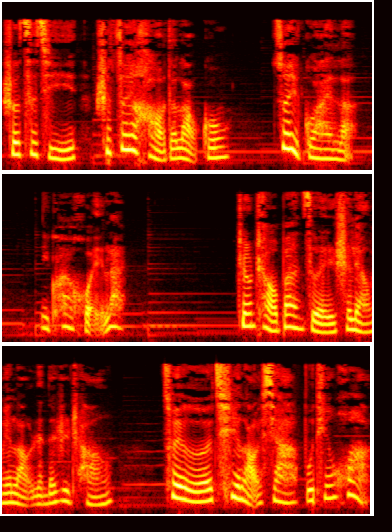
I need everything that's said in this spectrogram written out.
说自己是最好的老公，最乖了，你快回来。争吵拌嘴是两位老人的日常。翠娥气老夏不听话，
